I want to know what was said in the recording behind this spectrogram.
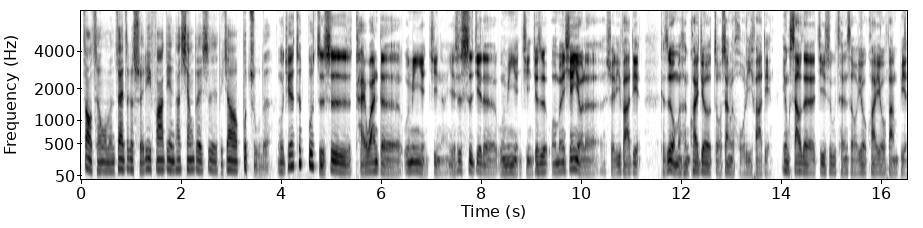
造成我们在这个水力发电它相对是比较不足的？我觉得这不只是台湾的文明演进啊，也是世界的文明演进，就是我们先有了水力发电。可是我们很快就走上了火力发电，用烧的技术成熟又快又方便，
